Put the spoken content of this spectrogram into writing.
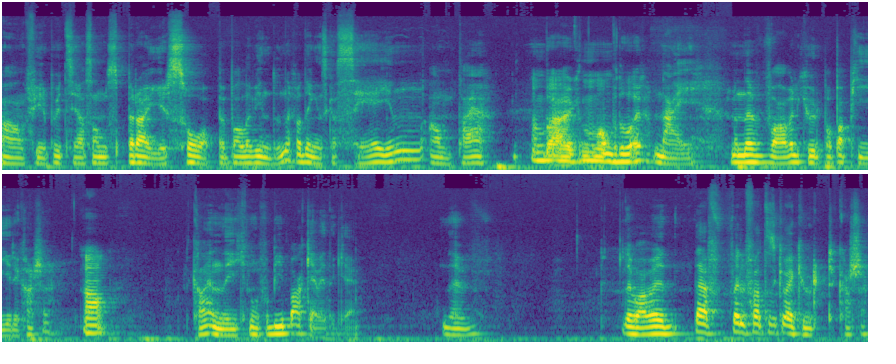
annen fyr på utsida som sprayer såpe på alle vinduene for at ingen skal se inn, antar jeg. Men det er jo ikke noen andre der. Nei, men det var vel kult på papiret, kanskje. Ja, Det kan hende det gikk noe forbi bak, jeg vet ikke. Det, det var vel Det er vel for at det skulle være kult, kanskje.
